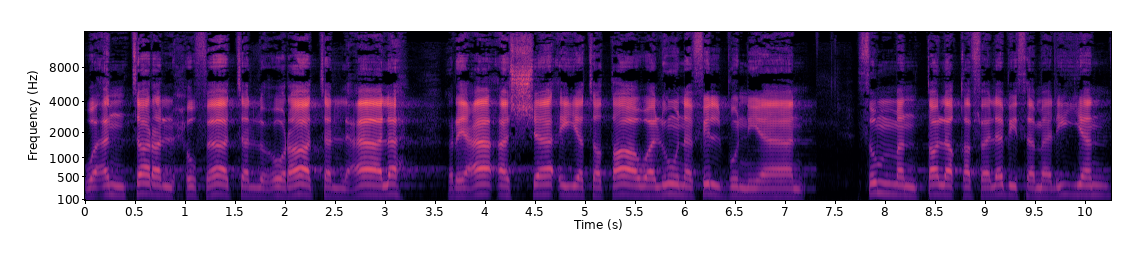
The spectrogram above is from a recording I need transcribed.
وأن ترى الحفاة العراة العالة رعاء الشاء يتطاولون في البنيان. ثم انطلق فلبث مليا.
